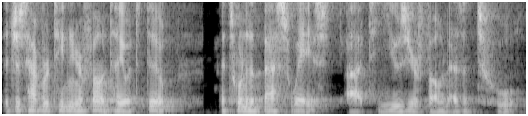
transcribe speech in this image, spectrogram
that just have routine in your phone, tell you what to do. It's one of the best ways uh, to use your phone as a tool.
